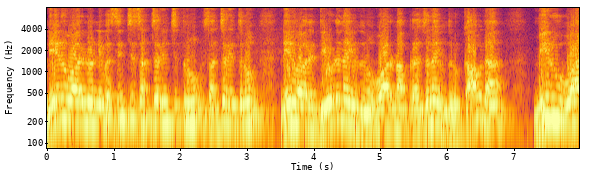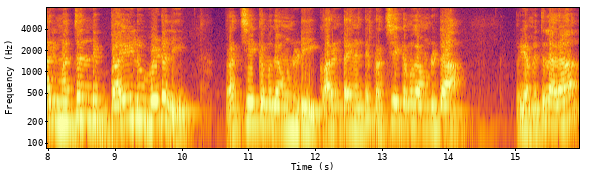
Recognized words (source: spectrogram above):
నేను వారిలో నివసించి సంచరించుతును సంచరించును నేను వారి దేవుడినై ఉందును వారు నా ప్రజలై ఉందురు. కావున మీరు వారి మధ్య నుండి బయలు వెడలి ప్రత్యేకముగా ఉండు క్వారంటైన్ అంటే ప్రత్యేకముగా ఉండుట. ప్రియ మిత్రులారా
